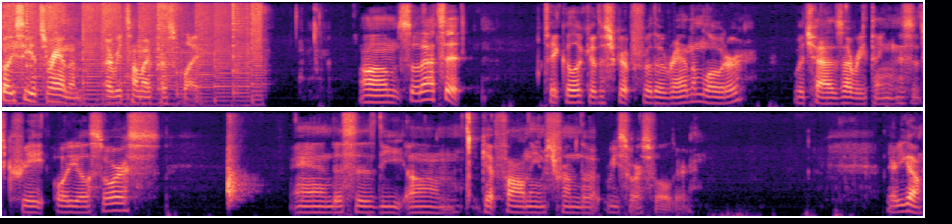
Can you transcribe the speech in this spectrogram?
So you see it's random every time I press play. Um, so that's it. Take a look at the script for the random loader, which has everything. This is create audio source, and this is the um, get file names from the resource folder. There you go.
